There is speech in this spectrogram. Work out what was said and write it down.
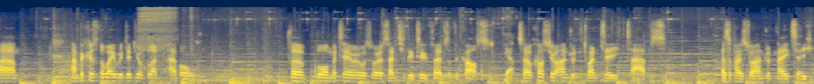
um, and because of the way we did your blood pebble, the raw materials were essentially two thirds of the cost. Yeah. So it'll cost you 120 tabs as opposed to 180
